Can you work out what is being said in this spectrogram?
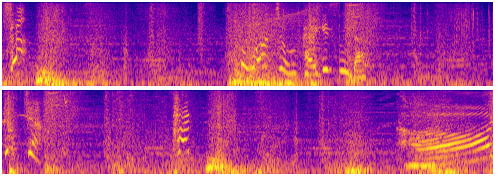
자! 도와줘! 알겠습니다. 흐차! 핫! 핫!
